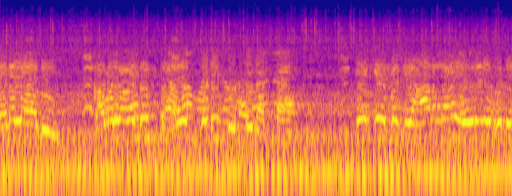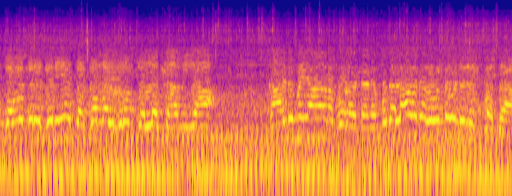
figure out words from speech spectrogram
கடலாடி கடலாடி தலைப்படி சுட்டு நட்டம். கேகேபட்டி ஆனந்தா எதிரிப்பட்டி சமுத்திரக்கணியா தக்கமல்புரம் செல்லசாமியா. கடுமையான போராட்டம். முதலாவது ஒன்று கொண்டு இருப்பதா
